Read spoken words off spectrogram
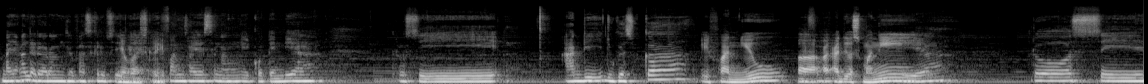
banyak kan dari orang JavaScript sih Kayak JavaScript. Evan saya senang ngikutin dia terus si Adi juga suka. Ivan Yu, uh, Adi Osmani, iya. Terus si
